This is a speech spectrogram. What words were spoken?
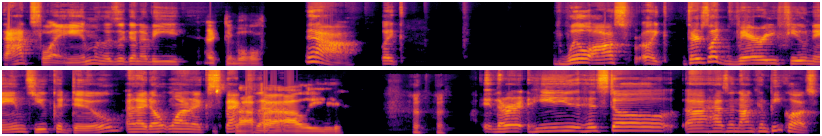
That's lame. Is it gonna be Predictable. yeah, like Will Ospreay? Like there's like very few names you could do, and I don't want to expect Rafa that. Ali. There he his still uh, has a non compete clause,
